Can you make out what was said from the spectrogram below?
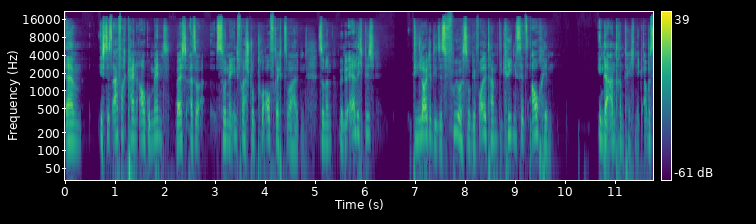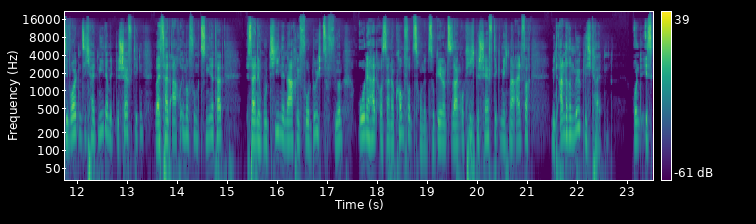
ähm, ist das einfach kein Argument, weißt also so eine Infrastruktur aufrechtzuerhalten, sondern wenn du ehrlich bist, die Leute, die das früher so gewollt haben, die kriegen es jetzt auch hin in der anderen Technik. Aber sie wollten sich halt nie damit beschäftigen, weil es halt auch immer funktioniert hat, seine Routine nach wie vor durchzuführen, ohne halt aus seiner Komfortzone zu gehen und zu sagen, okay, ich beschäftige mich mal einfach mit anderen Möglichkeiten. Und es,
